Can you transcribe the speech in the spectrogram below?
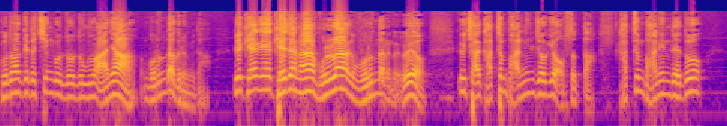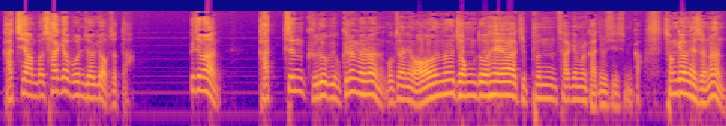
고등학교 때 친구 너 누구 아냐? 모른다 그럽니다. 왜 걔, 걔, 걔잖아. 몰라. 모른다는 거예요. 왜요? 그 같은 반인 적이 없었다. 같은 반인데도 같이 한번 사귀어 본 적이 없었다. 그지만 같은 그룹이 그러면은 목사님 어느 정도 해야 깊은 사귐을 가질 수 있습니까? 성경에서는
